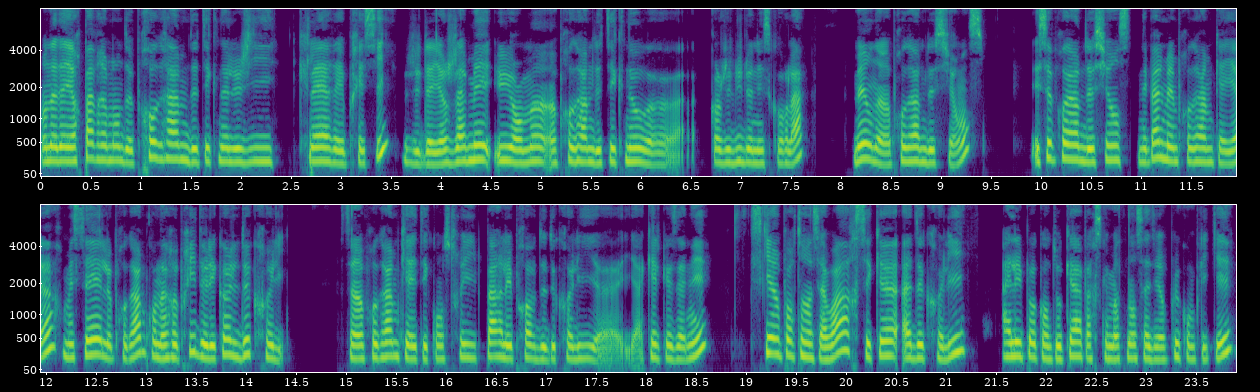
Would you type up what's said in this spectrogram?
On n'a d'ailleurs pas vraiment de programme de technologie clair et précis. J'ai d'ailleurs jamais eu en main un programme de techno euh, quand j'ai dû donner ce cours-là. Mais on a un programme de sciences. Et ce programme de sciences n'est pas le même programme qu'ailleurs, mais c'est le programme qu'on a repris de l'école de Crolly. C'est un programme qui a été construit par les profs de De euh, il y a quelques années. Ce qui est important à savoir, c'est que à De à l'époque en tout cas, parce que maintenant ça devient plus compliqué,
